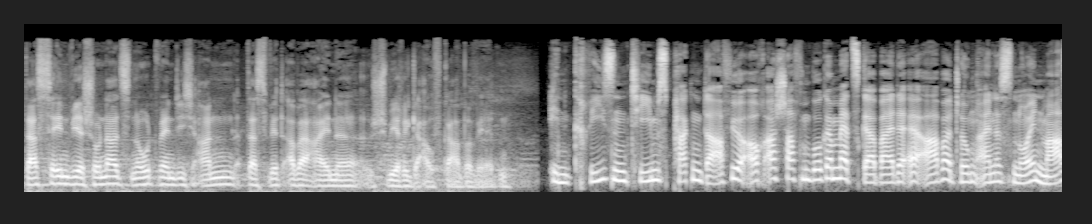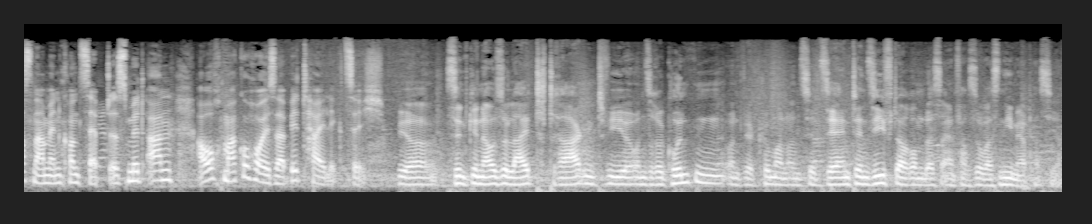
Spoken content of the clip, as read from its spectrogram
Das sehen wir schon als notwendig an. Das wird aber eine schwierige Aufgabe werden. In Krisenteams packen dafür auch Aschaffenburger Metzger bei der Erarbeitung eines neuen Maßnahmenkonzeptes mit an. Auch Marco Häuser beteiligt sich. Wir sind genauso leidtragend wie unsere Kunden und wir kümmern uns jetzt sehr intensiv darum, dass einfach sowas nie mehr passiert.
